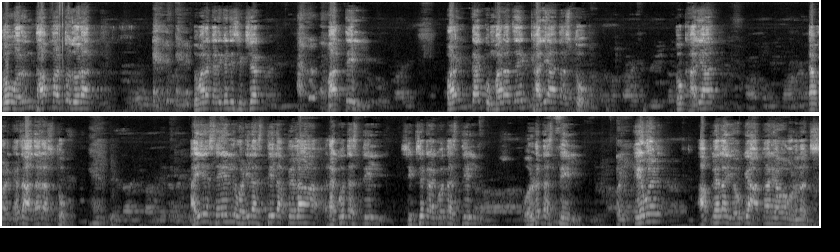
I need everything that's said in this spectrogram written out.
तो वरून थाप मारतो जोरात. तुम्हाला कधी कधी शिक्षक मारतील पण त्या कुंभाराचा एक खाली हात असतो. तो खाली हात त्या मडक्याचा आधार असतो. आई असेल वडील असतील आपल्याला रागवत असतील शिक्षक रागवत असतील ओरडत असतील पण केवळ आपल्याला योग्य आकार यावा म्हणूनच.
